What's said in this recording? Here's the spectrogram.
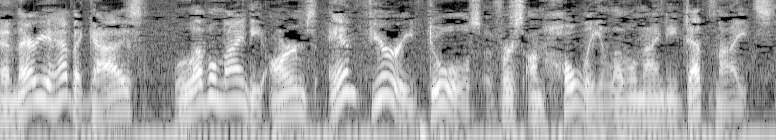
And there you have it, guys. Level 90 Arms and Fury duels versus Unholy Level 90 Death Knights.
